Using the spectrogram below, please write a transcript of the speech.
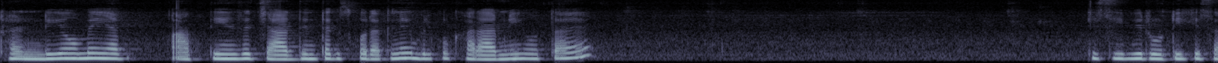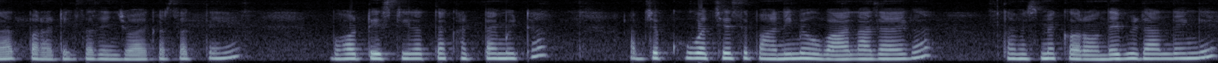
ठंडियों में या आप तीन से चार दिन तक इसको रख लें, बिल्कुल ख़राब नहीं होता है। किसी भी रोटी के साथ, पराठे के साथ इंजॉय कर सकते हैं। बहुत टेस्टी लगता है खट्टा मीठा। अब जब खूब अच्छे से पानी में उबाल आ जाएगा तो हम इसमें करौंदे भी डाल देंगे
